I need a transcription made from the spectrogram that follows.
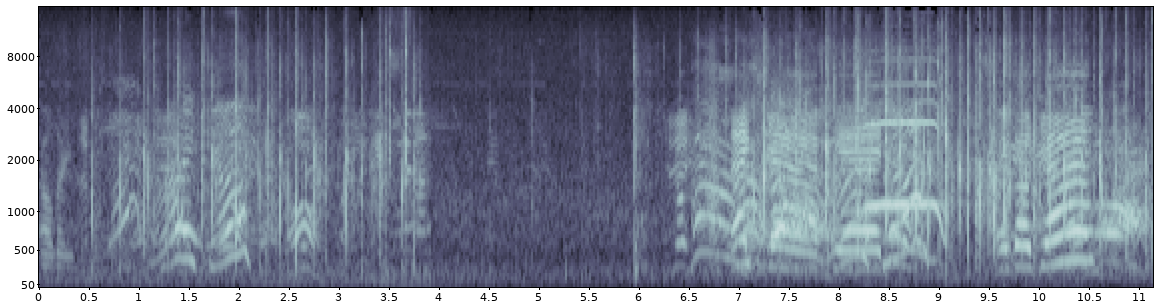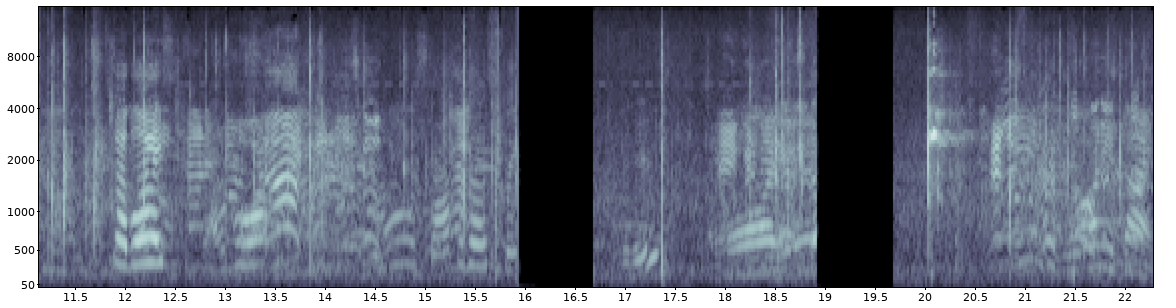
Oh, there you go. Nice, Joe. Nice job, kid. There you go, Joe. Let's go, boys. Stop with those free. It is? Plenty of time.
